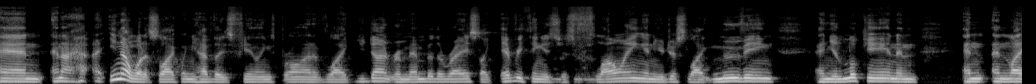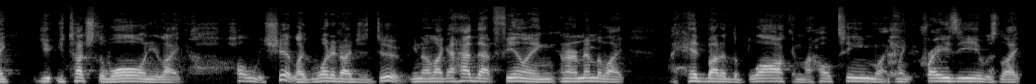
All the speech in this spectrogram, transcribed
And and I, you know what it's like when you have those feelings, Brian, of like you don't remember the race, like everything is just mm-hmm. flowing, and you're just like moving, and you're looking and and and like you, you touch the wall and you're like holy shit like what did i just do? You know like i had that feeling and i remember like i headbutted the block and my whole team like went crazy. It was like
